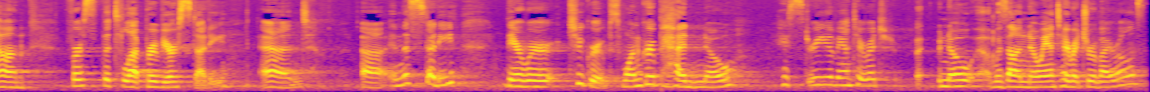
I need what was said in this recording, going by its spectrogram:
Um, first, the telaprevir study. And uh, in this study, there were two groups. One group had no history of antiretro, no, was on no antiretrovirals,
